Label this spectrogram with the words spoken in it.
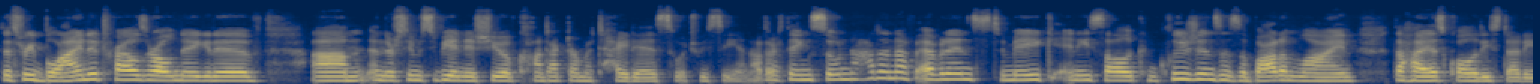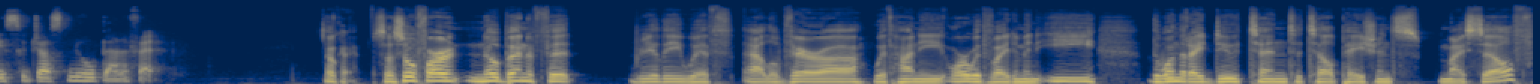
The three blinded trials are all negative, um, and there seems to be an issue of contact dermatitis, which we see in other things. So, not enough evidence to make any solid conclusions as a bottom The highest quality studies suggest no benefit. Okay. So, so far, no benefit really with aloe vera, with honey, or with vitamin E. The one that I do tend to tell patients myself,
